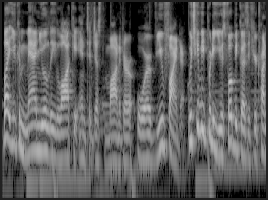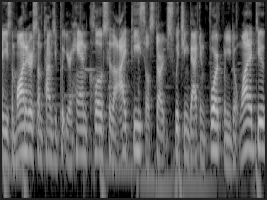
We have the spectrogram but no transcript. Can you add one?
but you can manually lock it into just monitor or viewfinder, which can be pretty useful because if you're trying to use the monitor, sometimes you put your hand close to the eyepiece, it'll start switching back and forth when you don't want it to.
